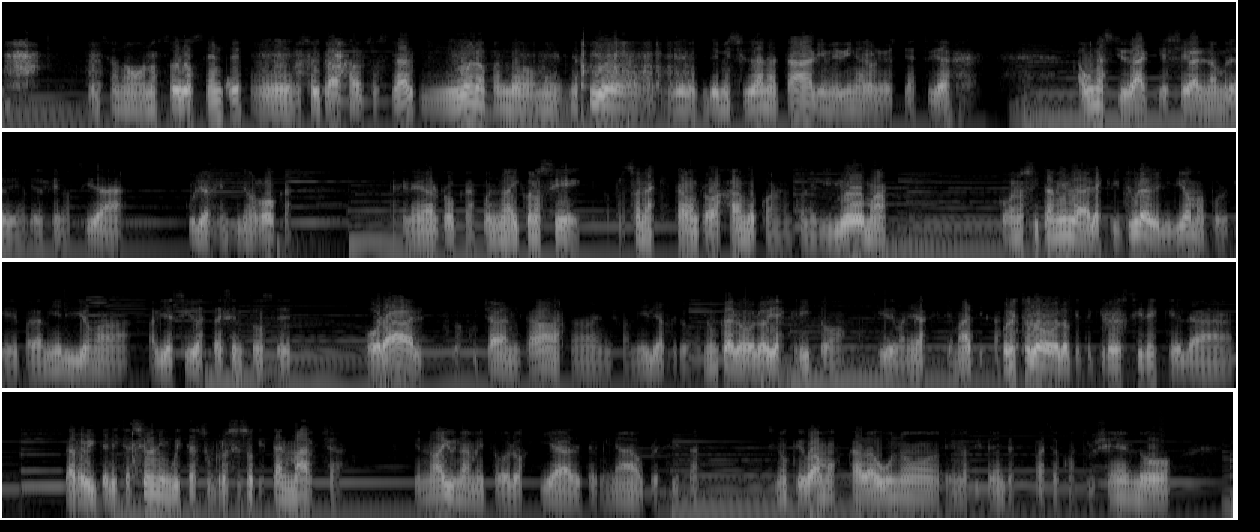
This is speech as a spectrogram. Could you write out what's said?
Yo no, no soy docente, eh, soy trabajador social. Y bueno, cuando me, fui de, mi ciudad natal y me vine a la universidad a estudiar, a una ciudad que lleva el nombre del genocida Julio Argentino Roca, General Roca. Bueno, ahí conocí personas que estaban trabajando con, el idioma. Conocí también la, escritura del idioma, porque para mí el idioma había sido hasta ese entonces oral, lo escuchaba en mi casa, en mi familia, pero nunca lo, había escrito así de manera sistemática. Con esto lo, lo que te quiero decir es que la, la revitalización lingüística es un proceso que está en marcha, que no hay una metodología determinada o precisa, sino que vamos cada uno en los diferentes espacios construyendo,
